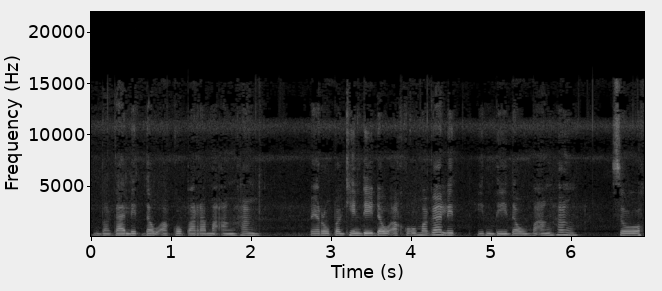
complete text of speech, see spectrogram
magalit daw ako para maanghang pero pag hindi daw ako magalit, hindi daw maanghang. So,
